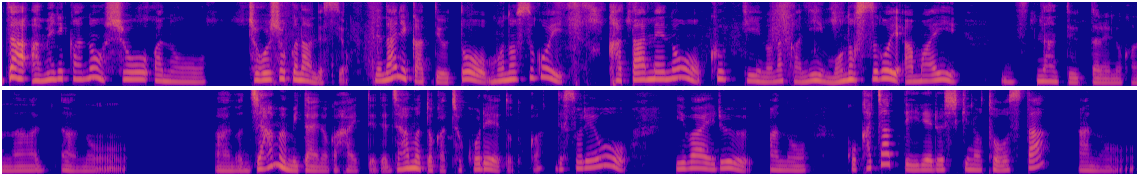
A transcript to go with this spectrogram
ザ・アメリカの小あの朝食なんですよ。で何かっていうとものすごい固めのクッキーの中にものすごい甘いなんて言ったらいいのかなあのあのジャムみたいのが入っててジャムとかチョコレートとかでそれをいわゆるあのこうカチャって入れる式のトースターあの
